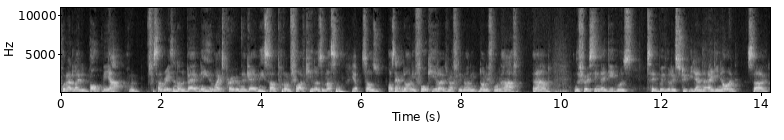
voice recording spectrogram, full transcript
Port Adelaide had bulked me up on a, for some reason on a bad knee, the weights program they gave me. So I put on five kilos of muscle. Yep. So I was, I was at 94 kilos, roughly 90, 94 and a half. Um, and the first thing they did was said, we've got to strip you down to 89. So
